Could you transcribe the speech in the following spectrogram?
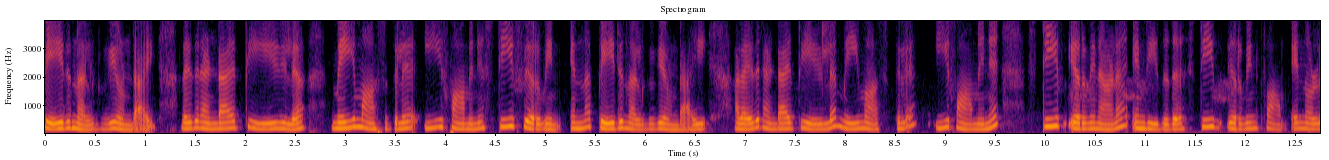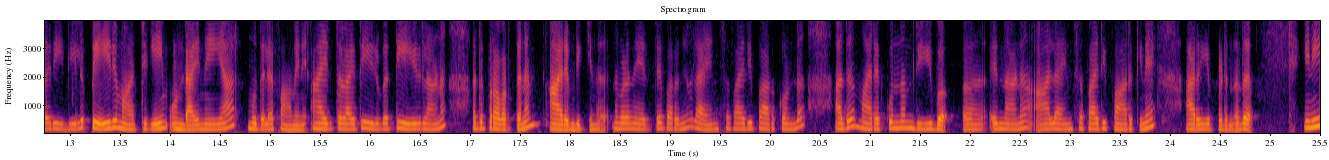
പേര് നൽകുകയുണ്ടായി. അതായത് രണ്ടായിരത്തി ഏഴിൽ മെയ് മാസത്തിൽ ഈ ഫാമിന് സ്റ്റീവ് ഇർവിൻ എന്ന പേര് നൽകുകയുണ്ടായി. അതായത് രണ്ടായിരത്തി ഏഴിൽ മെയ് മാസത്തിൽ ഈ ഫാമിന് സ്റ്റീവ് ഇർവിനാണ് എന്ത് ചെയ്തത്? സ്റ്റീവ് ഇർവിൻ ഫാം എന്നുള്ള രീതിയിൽ പേര് മാറ്റുകയും ഉണ്ടായി. നെയ്യാർ മുതല ഫാമിന് ആയിരത്തി തൊള്ളായിരത്തി എഴുപത്തി ഏഴിലാണ് അത് പ്രവർത്തനം ആരംഭിക്കുന്നത്. നമ്മൾ നേരത്തെ പറഞ്ഞു ലയൺ സഫാരി പാർക്ക് ഉണ്ട്. അത് മരക്കുന്നം ദ്വീപ് എന്നാണ് ആ ലയൺ സഫാരി പാർക്കിനെ അറിയപ്പെടുന്നത്. ഇനി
